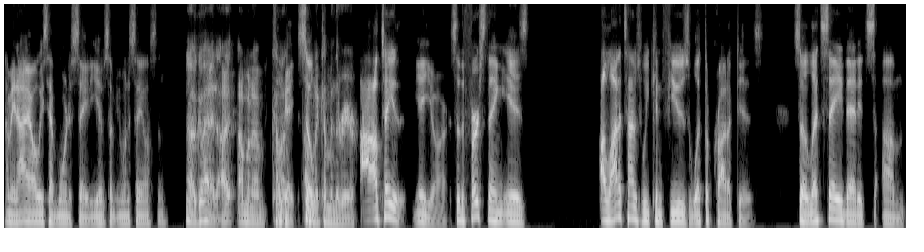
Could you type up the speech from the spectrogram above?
I mean, I always have more to say. Do you have something you want to say, Austin? No, go ahead. I, am gonna come. Okay, in, so I'm gonna come in the rear. I'll tell you. Yeah, you are. So the first thing is, a lot of times we confuse what the product is. So let's say that it's um,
